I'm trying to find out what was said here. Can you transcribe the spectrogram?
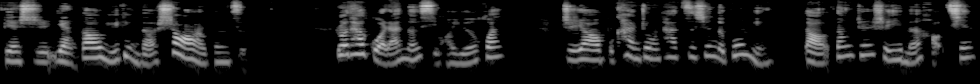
便是眼高于顶的邵二公子。若他果然能喜欢云欢，只要不看重他自身的功名，倒当真是一门好亲。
